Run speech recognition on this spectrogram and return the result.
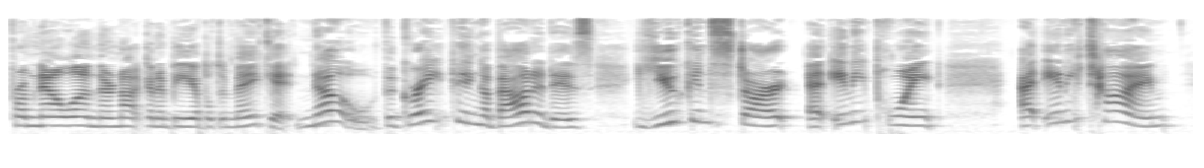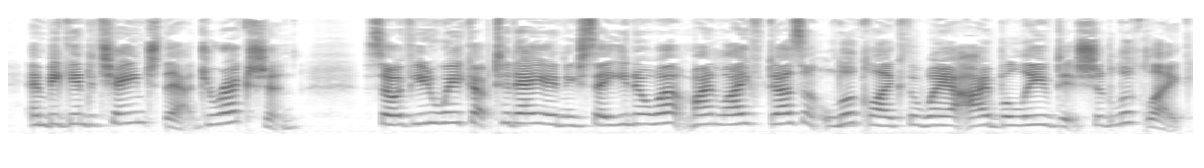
from now on, they're not going to be able to make it. No, the great thing about it is you can start at any point, at any time, and begin to change that direction. So if you wake up today and you say, you know what, my life doesn't look like the way I believed it should look like,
